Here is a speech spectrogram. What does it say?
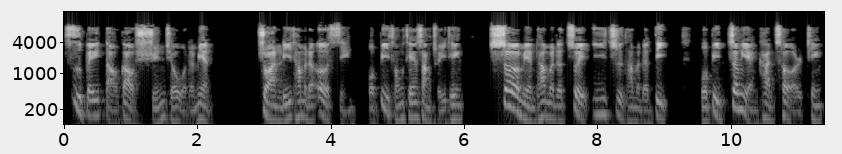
自卑祷告，寻求我的面，转离他们的恶行，我必从天上垂听，赦免他们的罪，医治他们的地。我必睁眼看，侧耳听。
